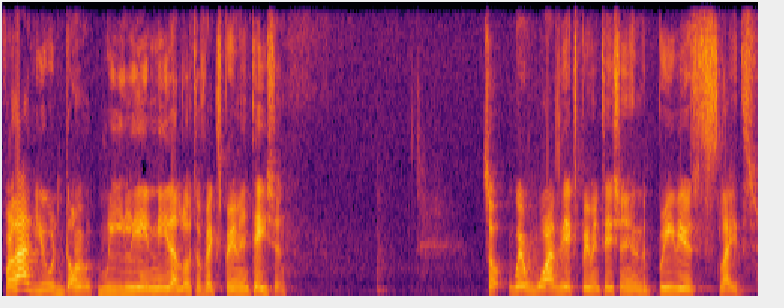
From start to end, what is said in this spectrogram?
For that, you don't really need a lot of experimentation. So where was the experimentation in the previous slides?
